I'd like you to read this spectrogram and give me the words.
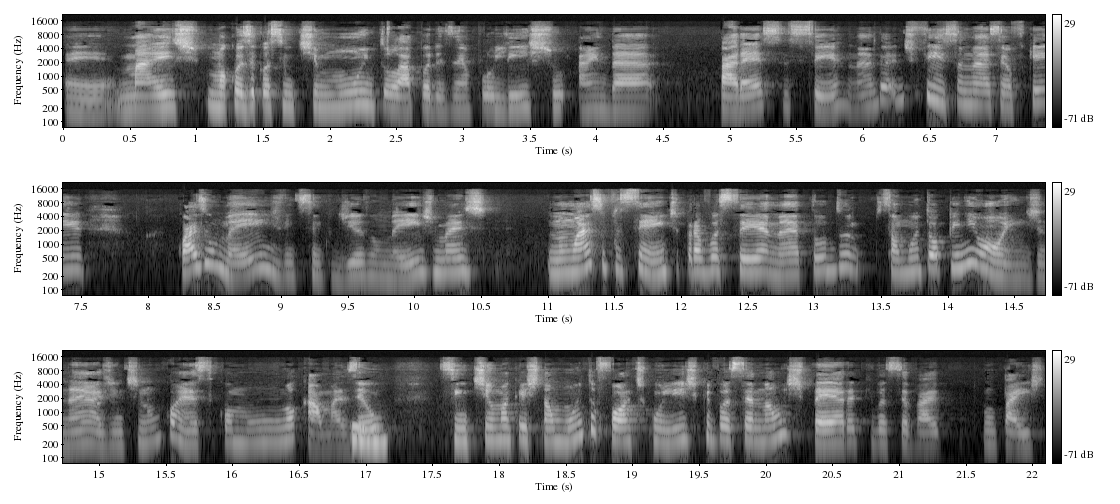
É, mas uma coisa que eu senti muito lá, por exemplo, o lixo ainda parece ser, né? É difícil, né? Assim, eu fiquei quase um mês, 25 dias, um mês, mas não é suficiente para você, né? Tudo são muito opiniões, né? A gente não conhece como um local, mas Sim. eu senti uma questão muito forte com o lixo que você não espera que você vai para um país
